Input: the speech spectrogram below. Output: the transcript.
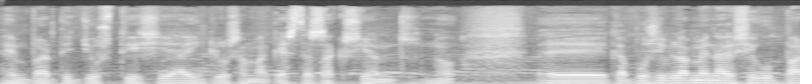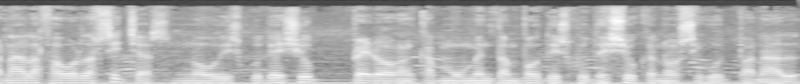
ha impartit justícia inclús amb aquestes accions. No? Eh, que possiblement ha sigut penal a favor dels Sitges, no ho discuteixo, però en cap moment tampoc discuteixo que no ha sigut penal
